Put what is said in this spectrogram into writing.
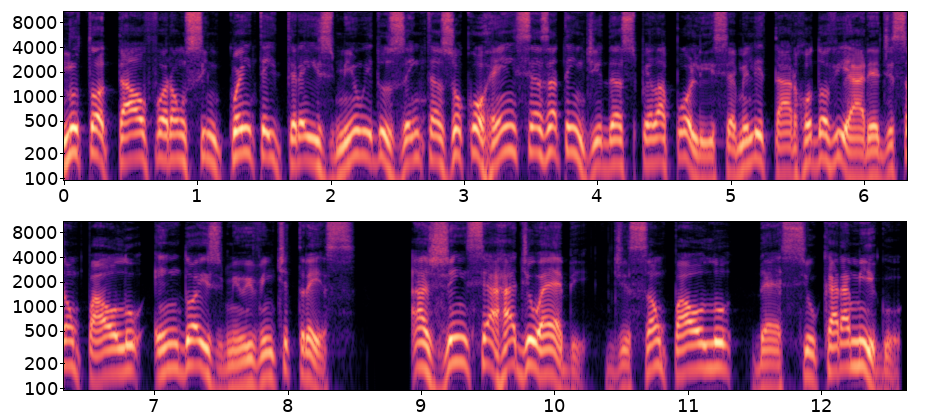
No total, foram 53.200 ocorrências atendidas pela Polícia Militar Rodoviária de São Paulo em 2023. Agência Rádio Web de São Paulo, Décio Caramigo.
